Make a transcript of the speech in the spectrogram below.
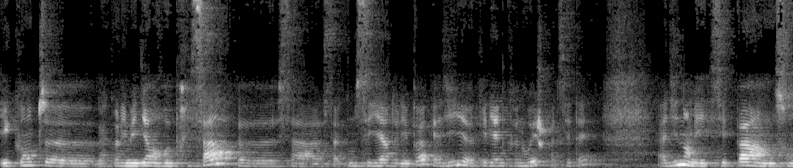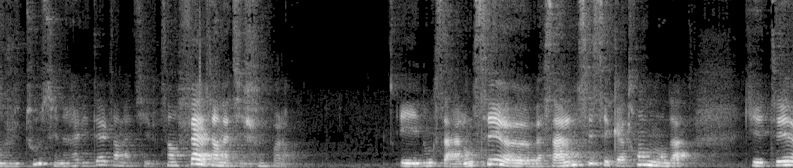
Et quand, euh, bah, quand les médias ont repris ça, euh, sa, conseillère de l'époque a dit, euh, Kellyanne Conway, je crois que c'était, a dit non mais c'est pas un mensonge du tout, c'est une réalité alternative. C'est un fait alternatif, voilà. Et donc ça a lancé, bah, ça a lancé ces quatre ans de mandat qui étaient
